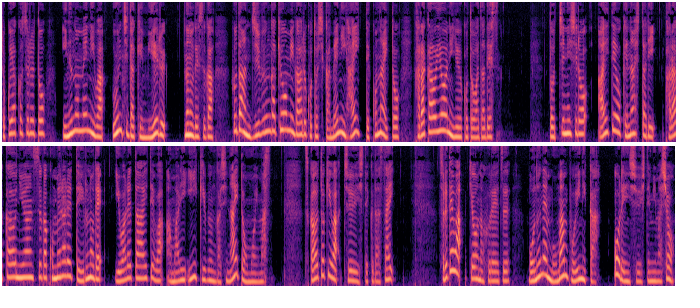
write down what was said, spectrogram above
直訳すると、犬の目にはうんちだけ見えるなのですが、普段自分が興味があることしか目に入ってこないと、からかうように言うことわざです。どっちにしろ、相手をけなしたり、からかうニュアンスが込められているので、言われた相手はあまりいい気分がしないと思います。使うときは注意してください。それでは今日のフレーズ、モヌネンモマンポイニカを練習してみましょう。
